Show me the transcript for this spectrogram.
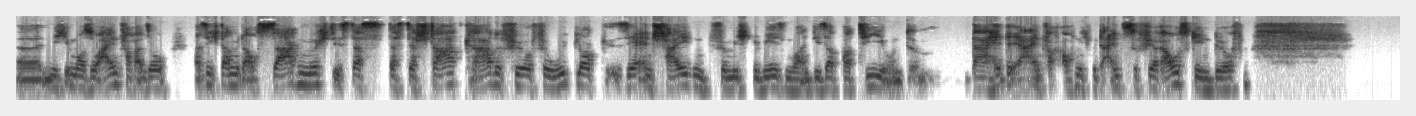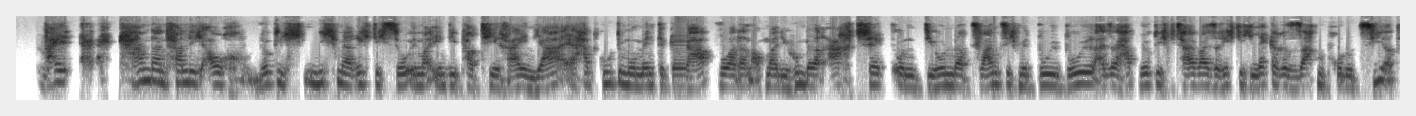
äh, nicht immer so einfach. Also was ich damit auch sagen möchte, ist, dass, dass der Start gerade für, für Whitlock sehr entscheidend für mich gewesen war in dieser Partie. Und ähm, da hätte er einfach auch nicht mit 1 zu 4 rausgehen dürfen weil er kam dann, fand ich, auch wirklich nicht mehr richtig so immer in die Partie rein. Ja, er hat gute Momente gehabt, wo er dann auch mal die 108 checkt und die 120 mit Bull Bull. Also er hat wirklich teilweise richtig leckere Sachen produziert.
